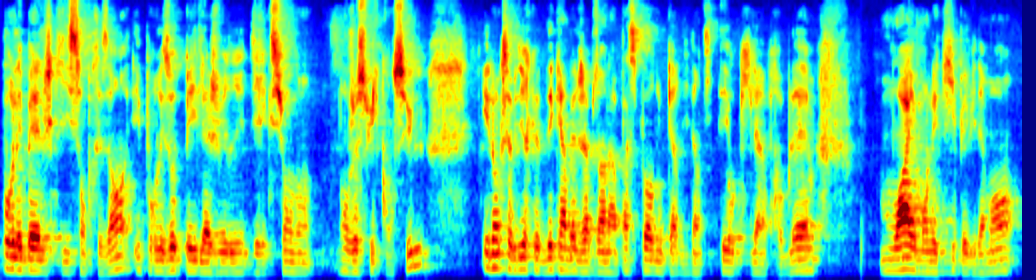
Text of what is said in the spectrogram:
pour les Belges qui y sont présents et pour les autres pays de la juridiction dont, je suis le consul. Et donc ça veut dire que dès qu'un Belge a besoin d'un passeport, d'une carte d'identité ou qu'il a un problème, moi et mon équipe évidemment,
